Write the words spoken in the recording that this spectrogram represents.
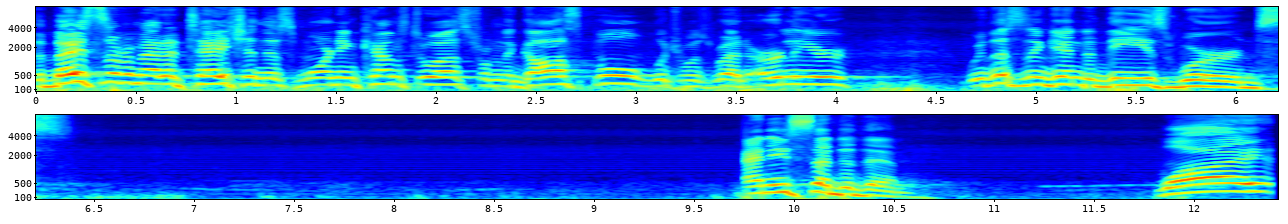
The basis of our meditation this morning comes to us from the Gospel, which was read earlier. We listen again to these words. And he said to them, Why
